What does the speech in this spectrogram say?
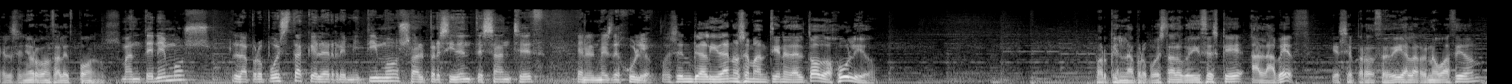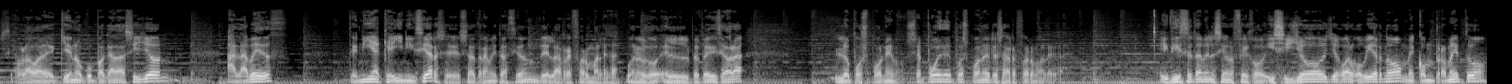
el señor González Pons. Mantenemos la propuesta que le remitimos al presidente Sánchez en el mes de julio. Pues en realidad no se mantiene del todo, Julio. Porque en la propuesta lo que dice es que a la vez que se procedía a la renovación, se hablaba de quién ocupa cada sillón, a la vez tenía que iniciarse esa tramitación de la reforma legal. Bueno, el, PP dice ahora lo posponemos, se puede posponer esa reforma legal. Y dice también el señor Fijo, y si yo llego al gobierno, me comprometo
